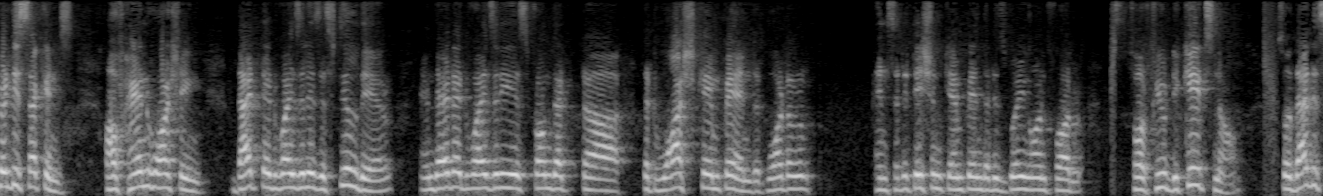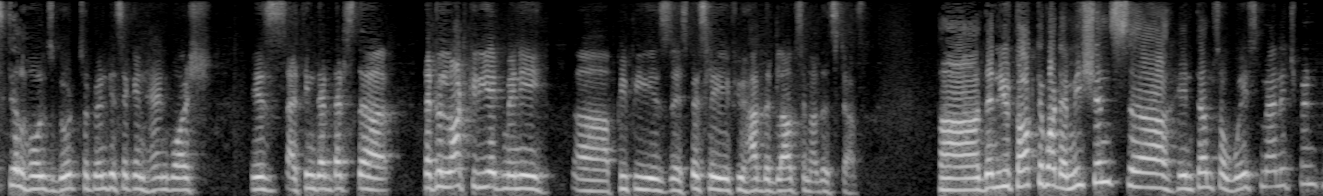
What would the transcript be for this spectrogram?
20 seconds of hand washing, that advisory is still there. And that advisory is from that, uh, that wash campaign, that water and sanitation campaign that is going on for for a few decades now. So that is still holds good. So 20 second hand wash is, I think that that's the, that will not create many uh, PPEs, especially if you have the gloves and other stuff. Uh, then you talked about emissions uh, in terms of waste management.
